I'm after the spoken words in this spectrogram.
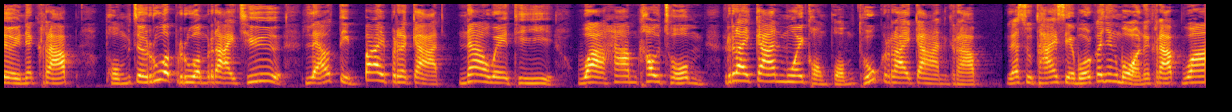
เลยนะครับ ผมจะรวบรวมรายชื่อ แล้วติดป้ายประกาศหน้าเวที ว่าห้ามเข้าชม รายการมวยของผมทุกรายการครับและสุดท้ายเสียโบ๊ทก็ยังบอกนะครับว่า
